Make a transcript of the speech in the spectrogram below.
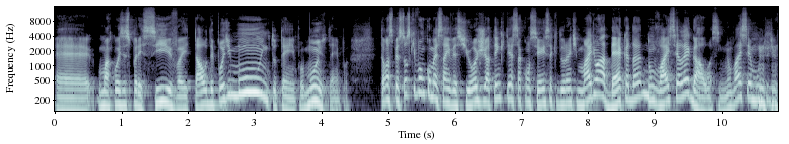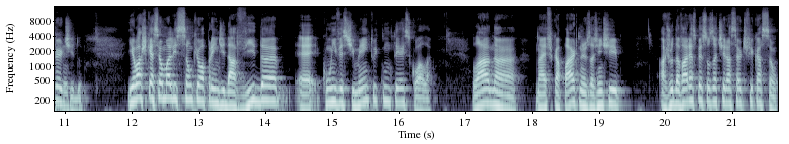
é, uma coisa expressiva e tal depois de muito tempo muito tempo. Então, as pessoas que vão começar a investir hoje já tem que ter essa consciência que durante mais de uma década não vai ser legal, assim, não vai ser muito divertido. E eu acho que essa é uma lição que eu aprendi da vida é, com investimento e com ter a escola. Lá na, na FK Partners, a gente ajuda várias pessoas a tirar certificação.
